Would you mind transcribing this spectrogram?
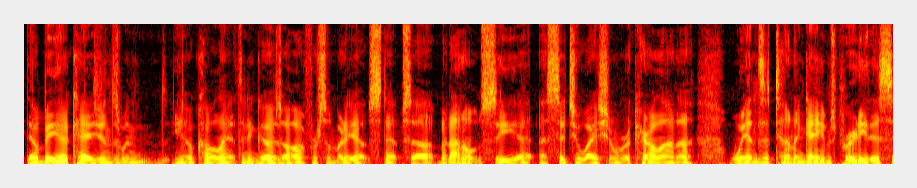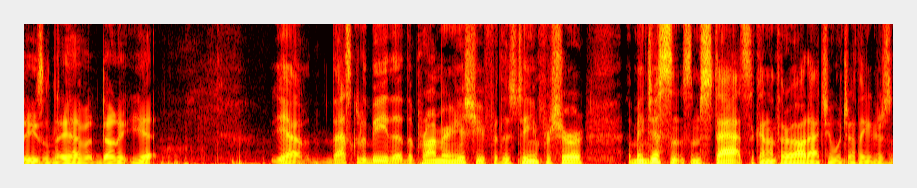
There'll be occasions when, you know, Cole Anthony goes off or somebody else steps up, but I don't see a, a situation where Carolina wins a ton of games pretty this season. They haven't done it yet. Yeah, that's going to be the, the primary issue for this team for sure. I mean, just some, some stats to kind of throw out at you, which I think are just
